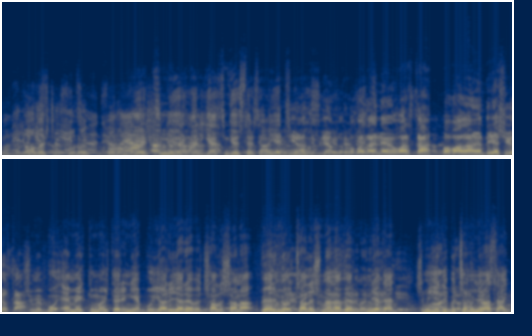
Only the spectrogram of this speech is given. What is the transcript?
Benim kesin yetiyor diyor. Hayal Yetmiyor. yok. Hani gelsin göstersin Yetiyor yetmiyor. nasıl biliyor musun? Babaların evi varsa, babaların evinde yaşıyorsa Şimdi bu emekli maaşları niye bu yarı yarıya ver- çalışana vermiyor, çalışmayana vermiyor? Neden? Şimdi yedi buçuk milyon sen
